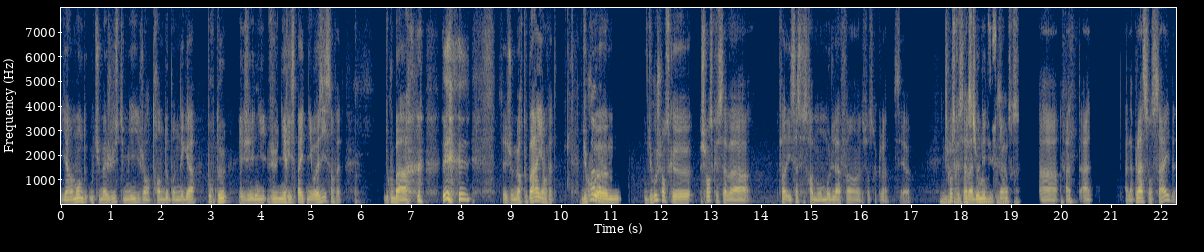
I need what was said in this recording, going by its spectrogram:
il y a un monde où tu m'as juste mis genre 32 points de dégâts pour deux et j'ai ni vu ni Respite ni Oasis en fait. Du coup bah je meurs tout pareil en fait. Du coup Ouais, ouais. euh, du coup je pense que je pense que ça va enfin et ça ce sera mon mot de la fin euh, sur ce truc là, c'est euh, je pense que ça va donner vous du sens à, à, à- à la place en side,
